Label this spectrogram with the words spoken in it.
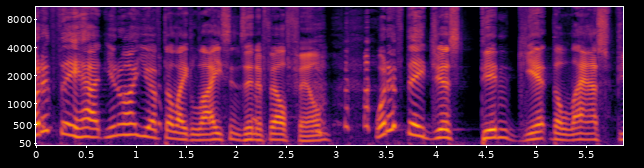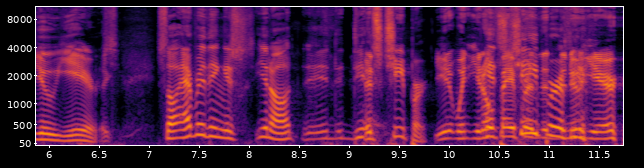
what if they had? You know how you have to like license NFL film. What if they just didn't get the last few years? So everything is, you know, It's cheaper. You when you don't pay for the, the new you- year.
